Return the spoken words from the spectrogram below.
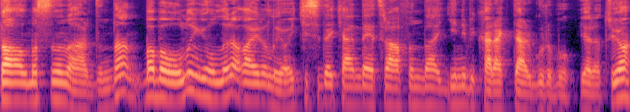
dağılmasının ardından baba oğlun yolları ayrılıyor. İkisi de kendi etrafında yeni bir karakter grubu yaratıyor.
